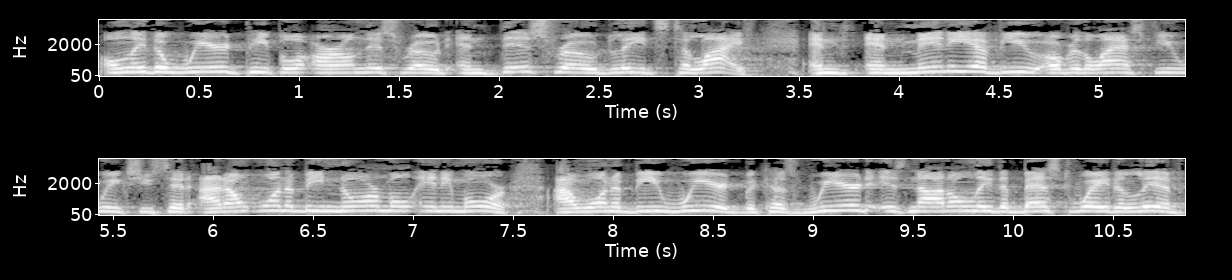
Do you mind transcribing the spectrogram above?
Only the weird people are on this road and this road leads to life. And, and many of you over the last few weeks, you said, I don't want to be normal anymore. I want to be weird because weird is not only the best way to live,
